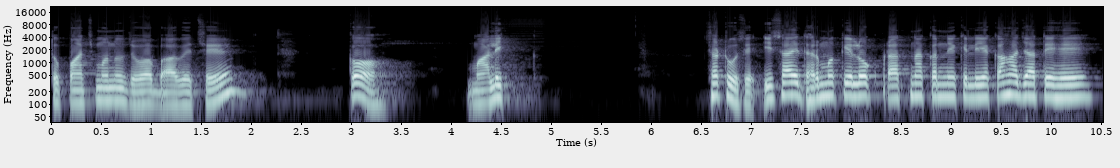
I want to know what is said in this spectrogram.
તો પાંચમાનો જવાબ આવે છે ક, માલિક. છઠ્ઠું છે, ઈસાઈ ધર્મ કે લોક પ્રાર્થના કરને કે લીએ કહા જાતે હે?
